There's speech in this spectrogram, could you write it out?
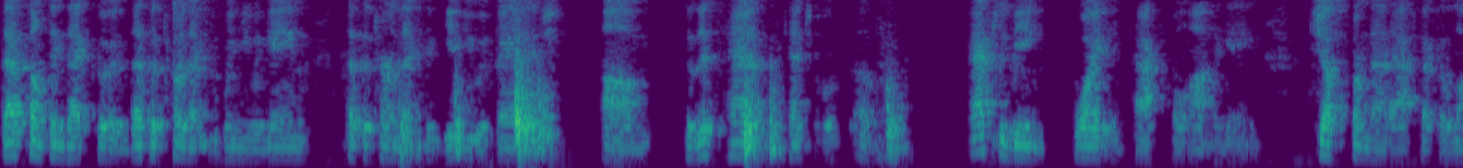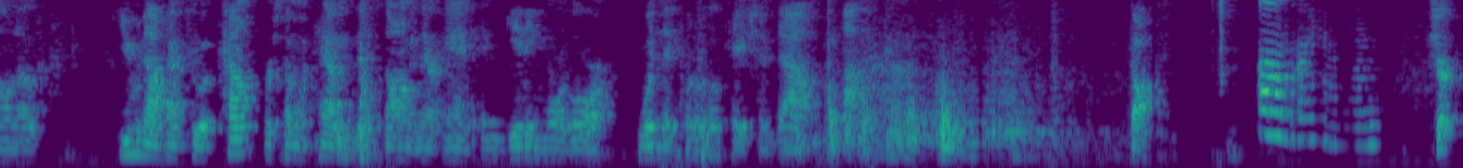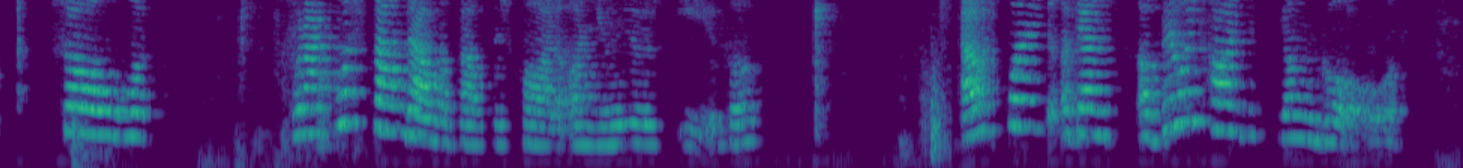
That's something that could. That's a turn that could win you a game. That's a turn that could give you advantage. Um, so this has the potential of, of actually being quite impactful on the game, just from that aspect alone of you now have to account for someone having this song in their hand and getting more lore when they put a location down on their hand. Thoughts? Um, I have one. Sure. So when I first found out about this card on New Year's Eve, I was playing against a very kind young girl,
